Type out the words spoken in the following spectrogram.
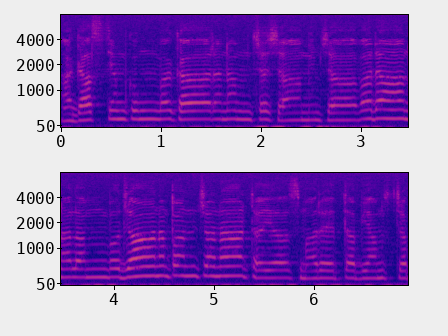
Agastyam kumbhakaranam cha shamim cha vadanalam bhojana panchanataya smaretabhyamscha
